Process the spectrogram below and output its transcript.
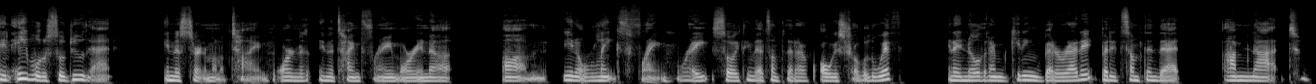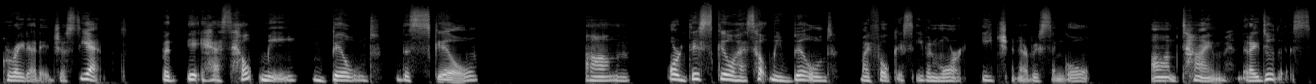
and able to still do that in a certain amount of time or in a, in a time frame or in a um, you know, length frame, right? So I think that's something that I've always struggled with. And I know that I'm getting better at it, but it's something that I'm not great at it just yet. But it has helped me build the skill, um, or this skill has helped me build my focus even more each and every single um, time that I do this.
